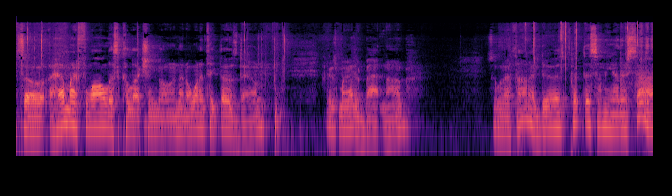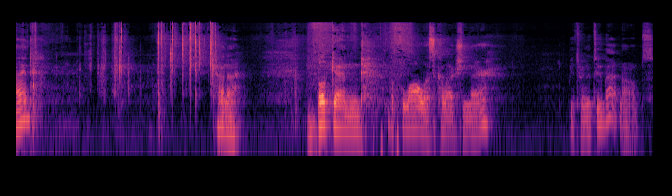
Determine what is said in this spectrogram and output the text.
So I have my flawless collection going. I don't want to take those down. There's my other bat knob. So what I thought I'd do is put this on the other side. Kind of bookend the flawless collection there between the two bat knobs.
